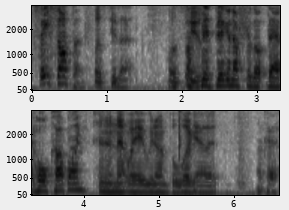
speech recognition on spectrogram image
Say something. Let's do that. Let's do A do, bit big enough for the, that whole coupling. and then that way we don't have to look at it. Okay.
